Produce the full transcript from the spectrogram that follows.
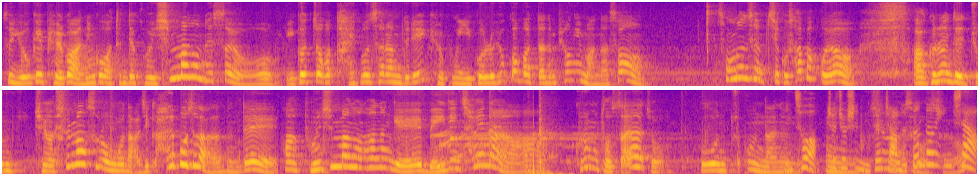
그래서 이게 별거 아닌 것 같은데 거의 10만 원 했어요. 이것저것 다 해본 사람들이 결국 이걸로 효과 봤다는 평이 많아서 속눈샘 치고 사봤고요. 아 그런데 좀 제가 실망스러운 건 아직 해보지도 않았는데 아 돈 10만 원 하는 게 메이드 인 차이나야. 그러면 더 싸야죠. 그건 조금 나는 没错，这 음, 就是你在找的登登音效。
